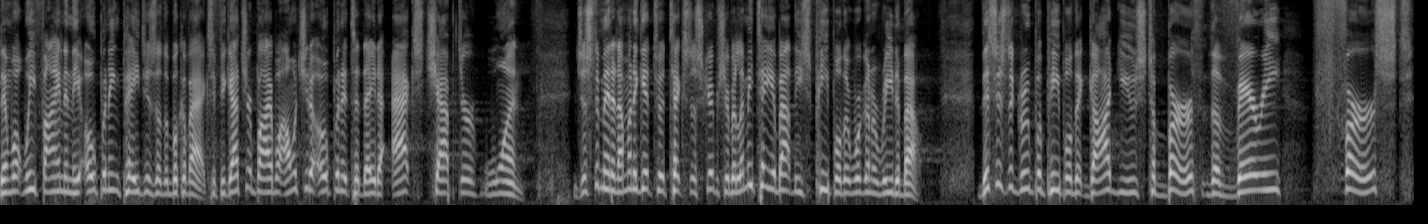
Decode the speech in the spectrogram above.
than what we find in the opening pages of the book of Acts. If you got your Bible, I want you to open it today to Acts chapter 1. In just a minute, I'm going to get to a text of scripture, but let me tell you about these people that we're going to read about. This is the group of people that God used to birth the very first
